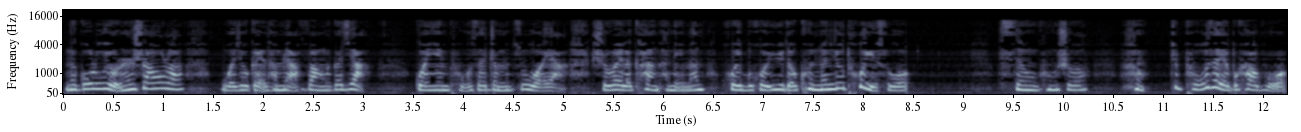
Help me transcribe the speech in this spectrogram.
那锅炉有人烧了。”我就给他们俩放了个假。观音菩萨这么做呀，是为了看看你们会不会遇到困难就退缩。孙悟空说：“哼，这菩萨也不靠谱，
